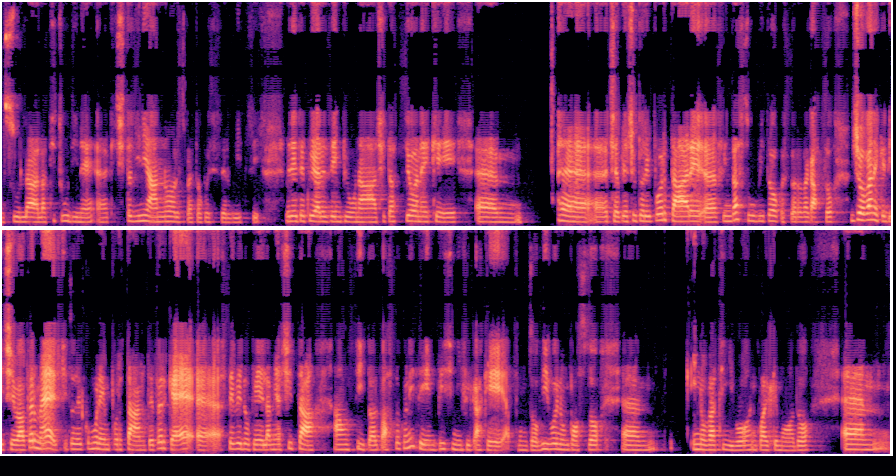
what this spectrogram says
sulla l'attitudine eh, che i cittadini hanno rispetto a questi servizi. Vedete qui ad esempio una citazione che ehm, eh, ci è piaciuto riportare eh, fin da subito questo ragazzo giovane che diceva per me il sito del comune è importante perché eh, se vedo che la mia città ha un sito al passo con i tempi significa che appunto vivo in un posto ehm, innovativo in qualche modo. Um,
